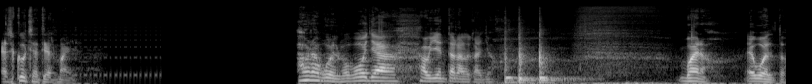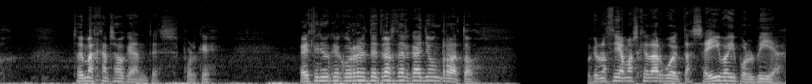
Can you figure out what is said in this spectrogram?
Escucha, tía Smile. Ahora vuelvo, voy a ahuyentar al gallo. Bueno, he vuelto. Estoy más cansado que antes. ¿Por qué? He tenido que correr detrás del gallo un rato. Porque no hacía más que dar vueltas. Se iba y volvía.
